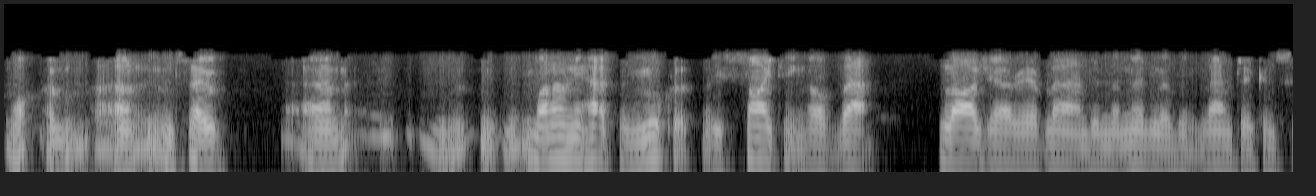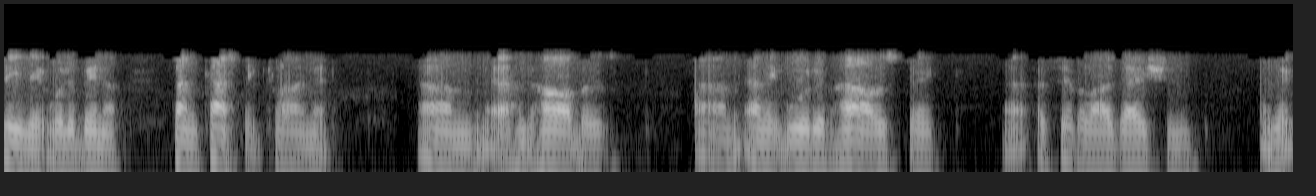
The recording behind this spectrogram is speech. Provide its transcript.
what, um, uh, and so um, one only has to look at the sighting of that large area of land in the middle of the Atlantic and see that it would have been a fantastic climate um, and harbours, um, and it would have housed a, a, civilization that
